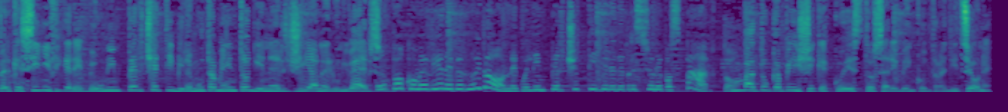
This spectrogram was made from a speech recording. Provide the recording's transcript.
Perché significherebbe un impercettibile mutamento di energia nell'universo. Un po' come avviene per noi donne, quell'impercettibile depressione postparto. Ma tu capisci che questo sarebbe in contraddizione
